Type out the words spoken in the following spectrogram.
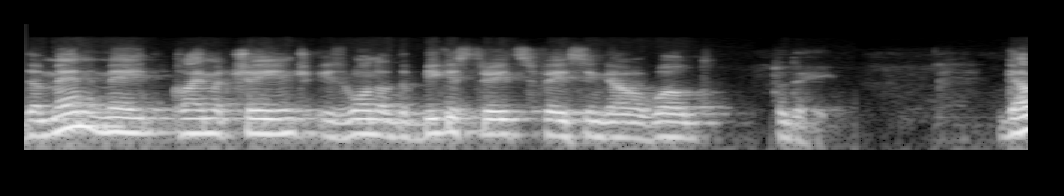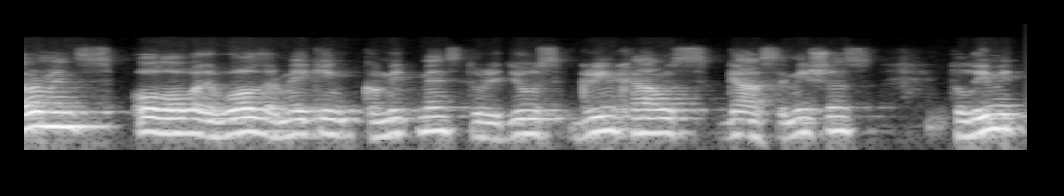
the man-made climate change is one of the biggest threats facing our world today. Governments all over the world are making commitments to reduce greenhouse gas emissions, to limit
